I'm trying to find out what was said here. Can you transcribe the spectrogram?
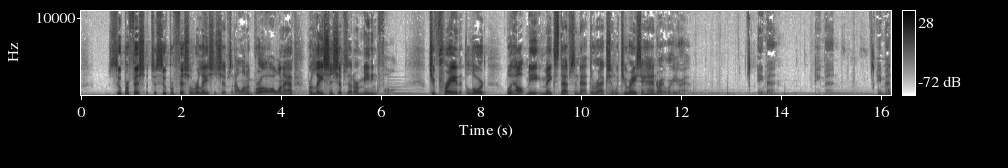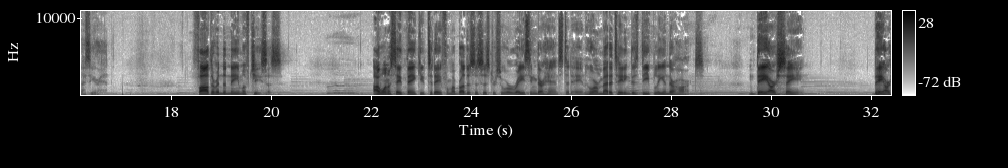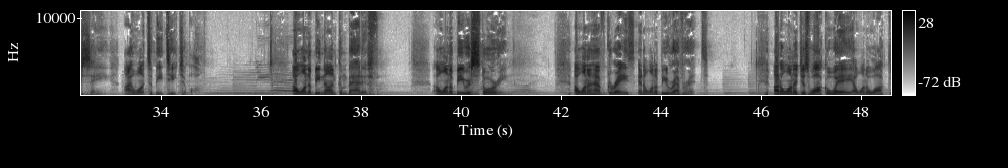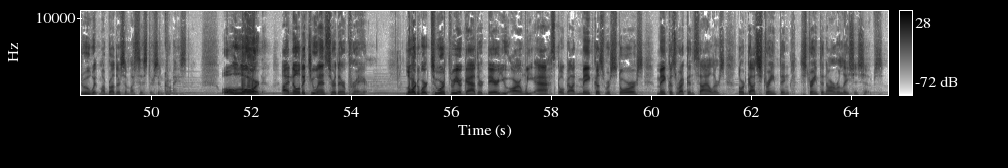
superficial to superficial relationships and I want to grow. I want to have relationships that are meaningful. Would you pray that the Lord will help me make steps in that direction? Would you raise your hand right where you're at? Amen. Amen. Amen. I see your hand. Father, in the name of Jesus, I want to say thank you today for my brothers and sisters who are raising their hands today and who are meditating this deeply in their hearts. They are saying, they are saying, I want to be teachable. I want to be non combative. I want to be restoring. I want to have grace and I want to be reverent. I don't want to just walk away. I want to walk through with my brothers and my sisters in Christ. Oh Lord, I know that you answer their prayer. Lord, where two or three are gathered, there you are. And we ask, oh God, make us restorers, make us reconcilers. Lord God, strengthen, strengthen our relationships.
